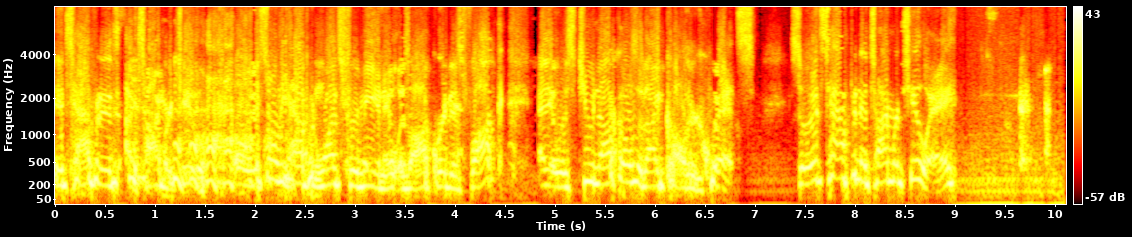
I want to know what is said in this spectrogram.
It's happened a time or two. Oh, it's only happened once for me, and it was awkward as fuck. And it was two knuckles, and I called her quits. So it's happened a time or two, eh?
